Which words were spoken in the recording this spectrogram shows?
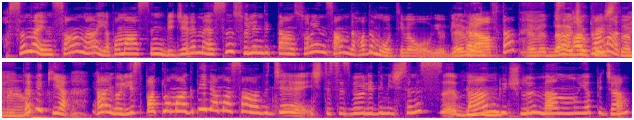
Aslında insana yapamazsın, beceremezsin söylendikten sonra insan daha da motive oluyor bir evet, taraftan. Evet, daha çok hırslanıyor. Tabii ki ya. Yani böyle ispatlamak değil ama sadece işte siz böyle demişsiniz ben Hı-hı. güçlüyüm, ben onu yapacağım.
